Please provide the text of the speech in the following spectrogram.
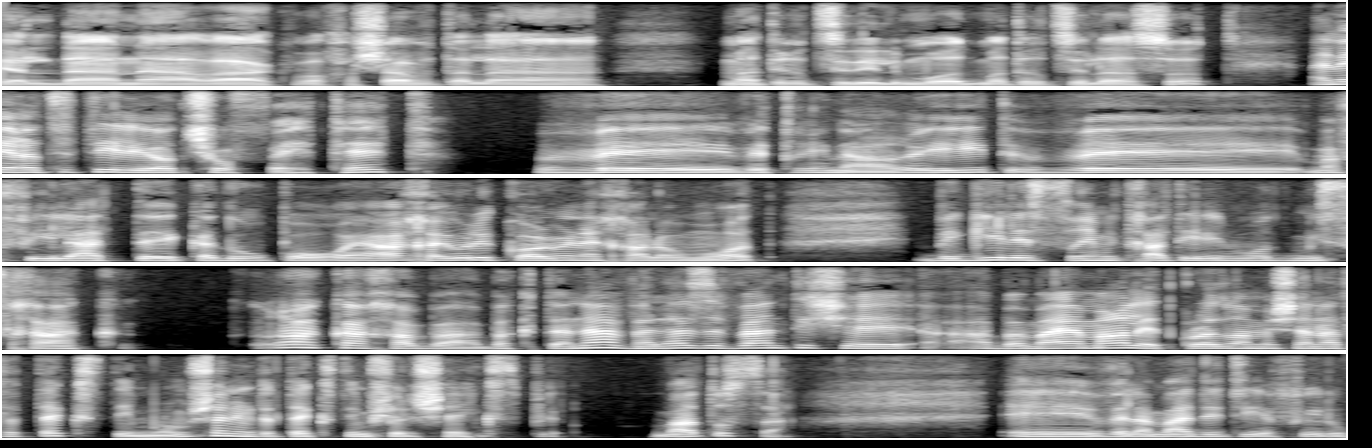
ילדה, נערה, כבר חשבת על ה... מה תרצי ללמוד, מה תרצי לעשות? אני רציתי להיות שופטת, ווטרינרית, ומפעילת אה, כדור פורח, היו לי כל מיני חלומות. בגיל 20 התחלתי ללמוד משחק, רק ככה בקטנה, אבל אז הבנתי שהבמאי אמר לי, את כל הזמן משנה את הטקסטים, לא משנים את הטקסטים של שייקספיר, מה את עושה? אה, ולמדתי אפילו,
